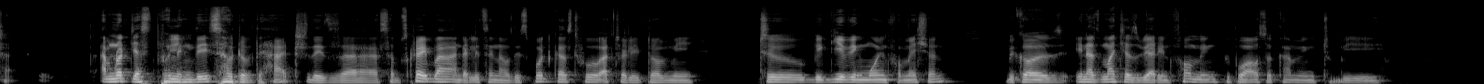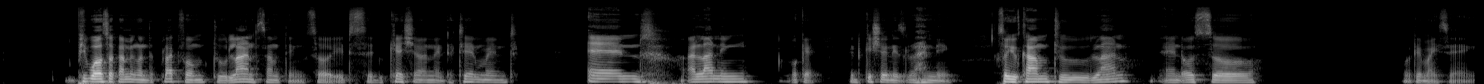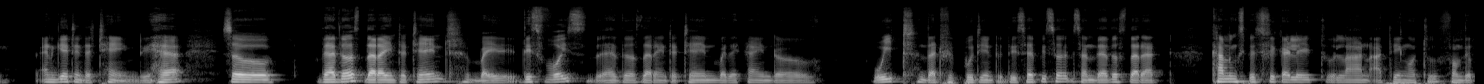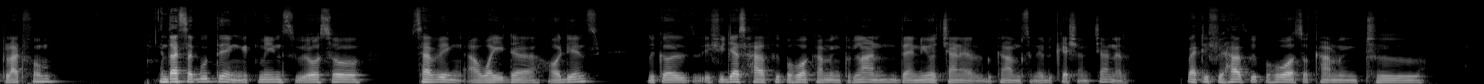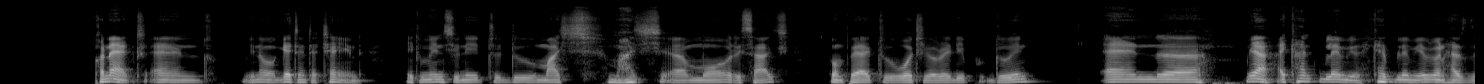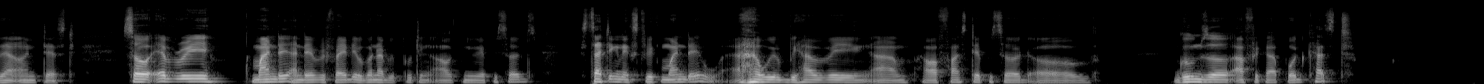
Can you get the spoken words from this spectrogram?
I'm not just pulling this out of the hat. There's a subscriber and a listener of this podcast who actually told me to be giving more information because in as much as we are informing, people are also coming to be people also coming on the platform to learn something. So it's education, entertainment, and a learning okay education is learning so you come to learn and also what am i saying and get entertained yeah so there are those that are entertained by this voice. There are those that are entertained by the kind of wit that we put into these episodes. And there are those that are coming specifically to learn a thing or two from the platform. And that's a good thing. It means we're also serving a wider audience because if you just have people who are coming to learn, then your channel becomes an education channel. But if you have people who are also coming to connect and you know get entertained, it means you need to do much much uh, more research compared to what you're already doing. And uh, yeah, I can't blame you. I can't blame you. Everyone has their own test. So every Monday and every Friday, we're gonna be putting out new episodes. Starting next week, Monday, we'll be having um, our first episode of Gumzo Africa podcast,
